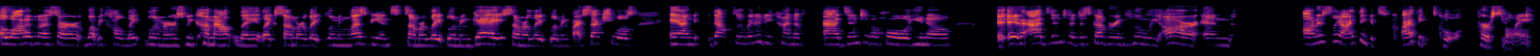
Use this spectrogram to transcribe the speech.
a lot of us are what we call late bloomers. We come out late, like some are late blooming lesbians, some are late blooming gay, some are late blooming bisexuals. And that fluidity kind of adds into the whole, you know, it, it adds into discovering who we are. And honestly, I think it's I think it's cool personally.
